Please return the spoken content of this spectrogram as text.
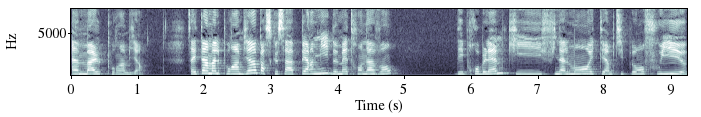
un mal pour un bien. Ça a été un mal pour un bien parce que ça a permis de mettre en avant des problèmes qui finalement étaient un petit peu enfouis, euh,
